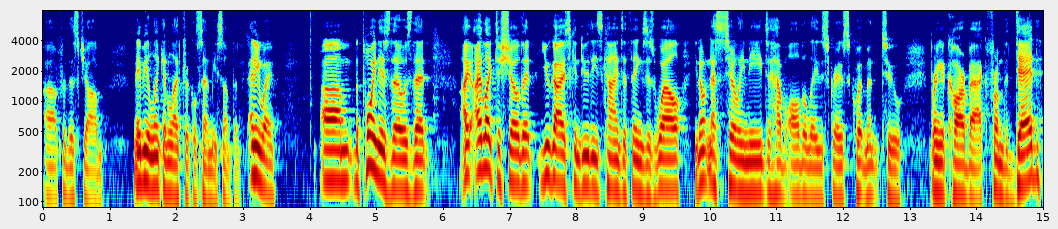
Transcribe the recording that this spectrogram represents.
uh, for this job. Maybe Lincoln Electric will send me something. Anyway, um, the point is though is that I, I, like to show that you guys can do these kinds of things as well. You don't necessarily need to have all the latest greatest equipment to bring a car back from the dead,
